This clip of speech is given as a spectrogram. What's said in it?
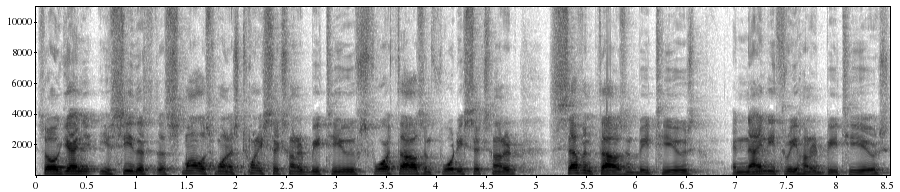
So again, you, you see the, the smallest one is 2600 BTUs, 4000, 4600, 7000 BTUs, and 9300 BTUs.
